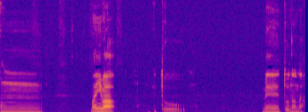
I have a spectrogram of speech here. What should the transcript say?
うんまあ今とえっとなんだ。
